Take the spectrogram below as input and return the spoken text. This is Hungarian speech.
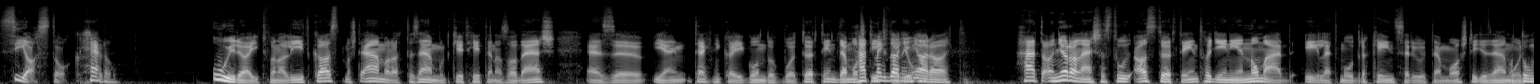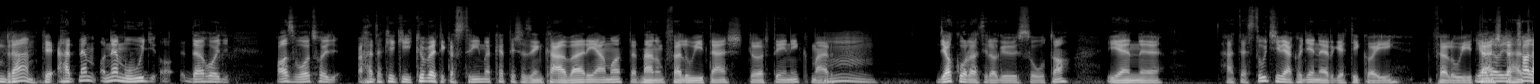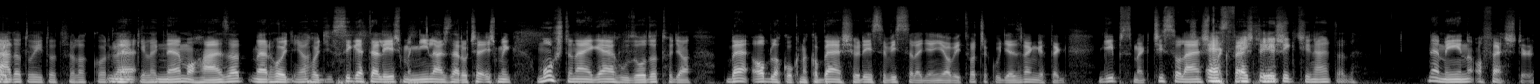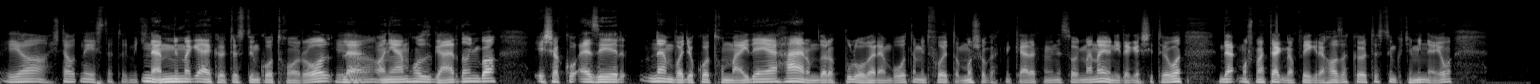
Sziasztok! Hello! Újra itt van a Leadcast, most elmaradt az elmúlt két héten az adás, ez ö, ilyen technikai gondokból történt, de most hát itt meg Dani vagyunk. nyaralt. Hát a nyaralás az, túl, az történt, hogy én ilyen nomád életmódra kényszerültem most, így az A elmúlt... tundrán? Ké- Hát nem, nem úgy, de hogy az volt, hogy hát akik így követik a streameket és az én kálváriámat, tehát nálunk felújítás történik már Mm. gyakorlatilag ősz óta, ilyen, hát ezt úgy hívják, hogy energetikai felújítás. Ja, de hogy a tehát, hogy- családot újított fel akkor ne, lelkileg. nem a házat, mert hogy, ja. Hogy szigetelés, meg nyílászáró és még mostanáig elhúzódott, hogy a be, ablakoknak a belső része vissza legyen javítva, csak ugye ez rengeteg gipsz, meg csiszolás, Ezt meg egy festés. hétig csináltad? Nem én, a festő. Ja, és te ott nézted, hogy mit csinál. Nem, mi meg elköltöztünk otthonról, ja. Le anyámhoz, Gárdonyba, és akkor ezért nem vagyok otthon már ideje. Három darab pulóverem volt, amit folyton mosogatni kellett, minden, szóval már nagyon idegesítő volt, de most már tegnap végre hazaköltöztünk, úgyhogy minden jó.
